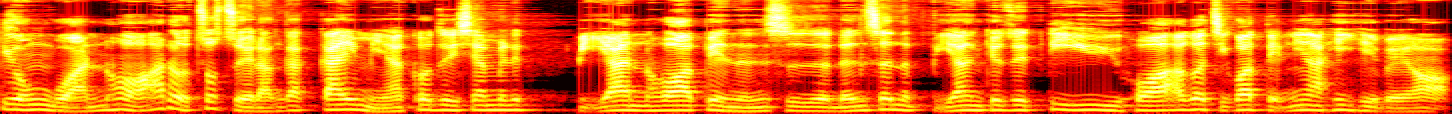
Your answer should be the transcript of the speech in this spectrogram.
中原吼，啊，就足侪人甲改名，叫做啥物咧？彼岸花变成是人生的彼岸，叫做地狱花，啊，搁一寡电影翕翕的吼，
